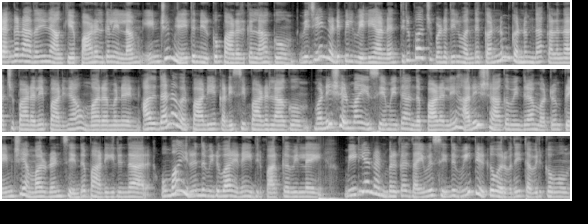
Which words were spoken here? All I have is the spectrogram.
ரங்கநாதனின் ஆகிய ஆகிய பாடல்கள் எல்லாம் என்றும் நிலைத்து நிற்கும் பாடல்கள் ஆகும் விஜய் நடிப்பில் வெளியான திருப்பாச்சி படத்தில் வந்த கண்ணும் கண்ணும் தான் கலந்தாச்சு பாடலை பாடினார் உமாரமணன். அதுதான் அவர் பாடிய கடைசி பாடலாகும். மணி சர்மா இசையமைத்த அந்த பாடலை ஹரிஷ் ராகவேந்திரா மற்றும் பிரேம்ஜி அம்மாருடன் சேர்ந்து பாடியிருந்தார். உமா இறந்து விடுவார் என எதிர்பார்க்கவில்லை. மீடியா நண்பர்கள் தயவு செய்து வீட்டிற்கு வருவதை தவிர்க்கவும்.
